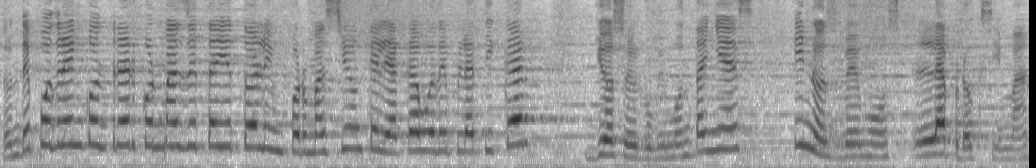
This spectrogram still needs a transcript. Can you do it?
donde podrá encontrar con más detalle toda la información que le acabo de platicar. Yo soy Rubí Montañez y nos vemos la próxima.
